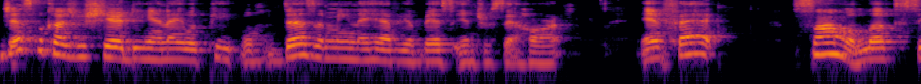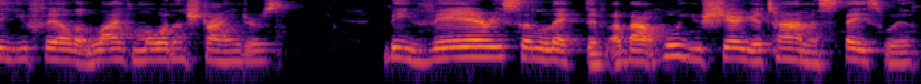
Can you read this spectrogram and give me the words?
Just because you share DNA with people doesn't mean they have your best interests at heart. In fact, some would love to see you fail at life more than strangers. Be very selective about who you share your time and space with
